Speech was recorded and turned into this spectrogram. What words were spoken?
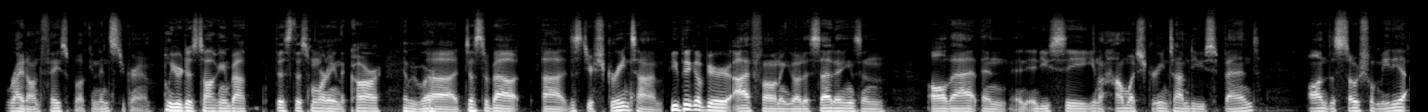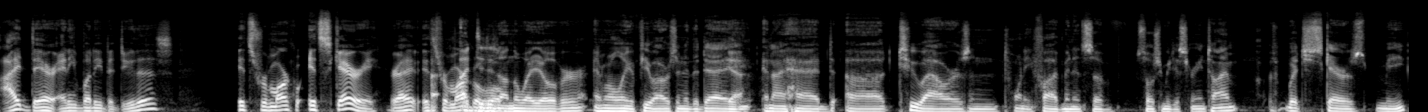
right on Facebook and Instagram. We were just talking about this this morning in the car, Yeah, we were. uh, just about uh, just your screen time. If you pick up your iPhone and go to settings and all that, and, and, and you see, you know, how much screen time do you spend on the social media? I dare anybody to do this. It's remarkable. It's scary, right? It's remarkable. I did it on the way over, and we're only a few hours into the day, Yeah. and I had uh, two hours and 25 minutes of social media screen time, which scares me.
